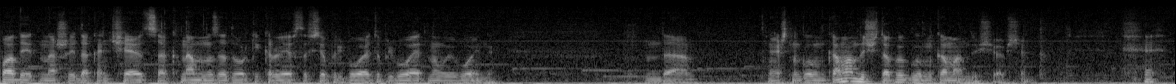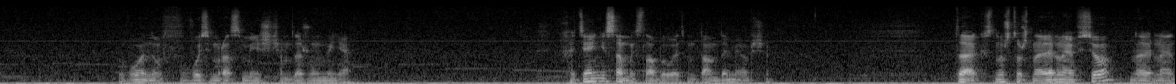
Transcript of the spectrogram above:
падает, наши еда кончаются, а к нам на задорке королевства все прибывают и прибывают новые войны. Да. Конечно, главнокомандующий такой главнокомандующий вообще. Воинов в 8 раз меньше, чем даже у меня. Хотя я не самый слабый в этом тандеме вообще. Так, ну что ж, наверное, все. Наверное,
